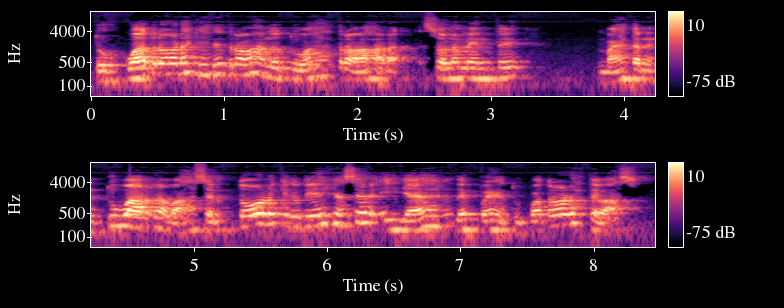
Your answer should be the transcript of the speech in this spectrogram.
tus cuatro horas que estés trabajando, tú vas a trabajar solamente vas a estar en tu barra, vas a hacer todo lo que tú tienes que hacer y ya después de tus cuatro horas te vas.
